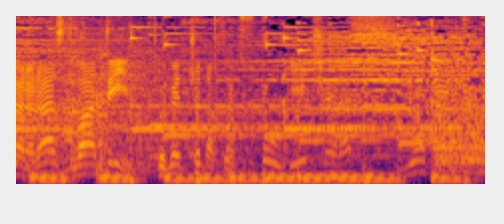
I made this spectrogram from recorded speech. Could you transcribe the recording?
Удара. Раз, два, три. Только это что такое? Стол. Раз. Ёкаешь.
